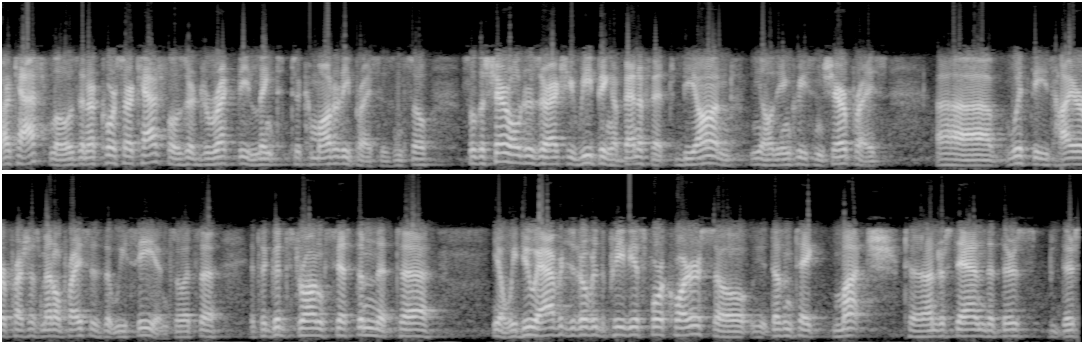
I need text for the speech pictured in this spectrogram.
our cash flows, and of course, our cash flows are directly linked to commodity prices. And so, so the shareholders are actually reaping a benefit beyond you know, the increase in share price uh, with these higher precious metal prices that we see. And so it's a it's a good, strong system that we do average it over the previous four quarters, so it doesn't take much to understand that there's there's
